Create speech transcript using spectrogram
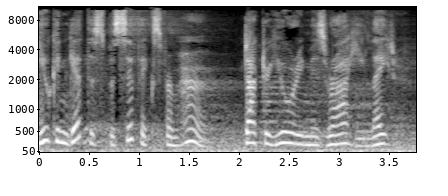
You can get the specifics from her, Dr. Yuri Mizrahi, later.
